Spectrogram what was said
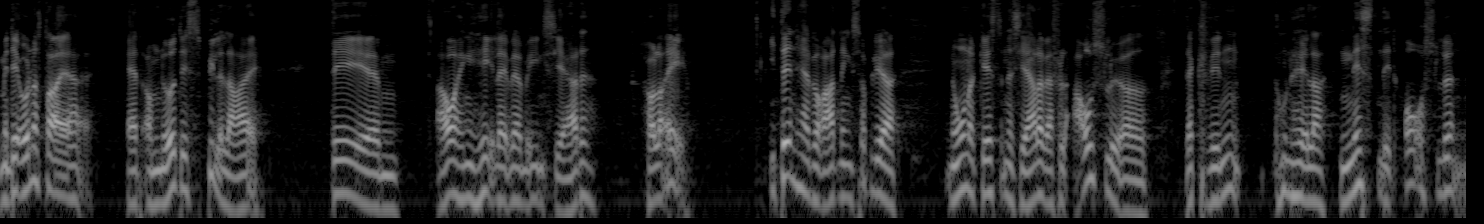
Men det understreger, at om noget det spil eller ej, det øh, afhænger helt af, hvad ens hjerte holder af. I den her beretning, så bliver nogle af gæsternes hjerter i hvert fald afsløret, da kvinden, hun hælder næsten et års løn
